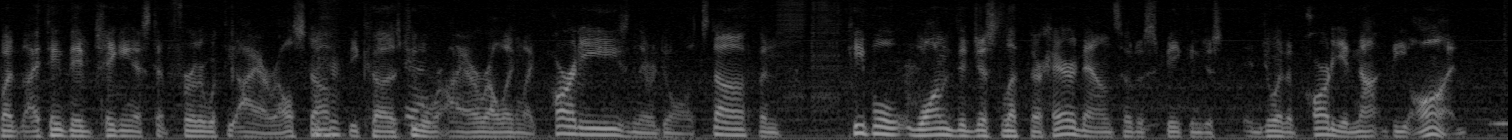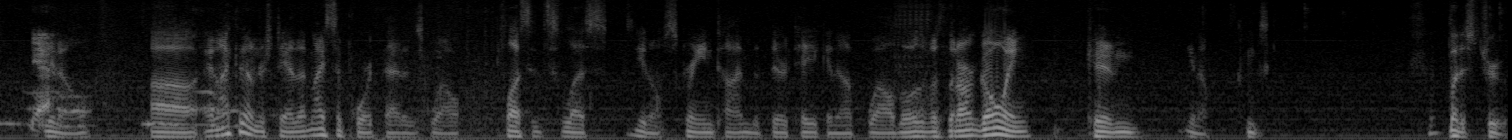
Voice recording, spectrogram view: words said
But I think they've taken a step further with the IRL stuff Mhm. because people Yeah. were IRLing like parties and they were doing all this stuff, and people wanted to just let their hair down, so to speak, and just enjoy the party and not be on. Yeah. You know, uh, and I can understand that, and I support that as well. Plus, it's less you know screen time that they're taking up, while those of us that aren't going can you know. But it's true.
